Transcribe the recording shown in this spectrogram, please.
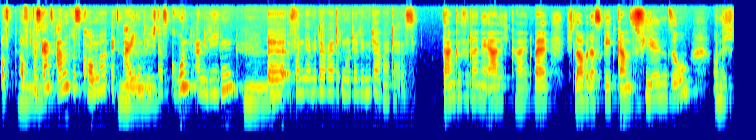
auf, auf mhm. was ganz anderes komme, als mhm. eigentlich das Grundanliegen mhm. äh, von der Mitarbeiterin oder dem Mitarbeiter ist. Danke für deine Ehrlichkeit, weil ich glaube, das geht ganz vielen so. Und ich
